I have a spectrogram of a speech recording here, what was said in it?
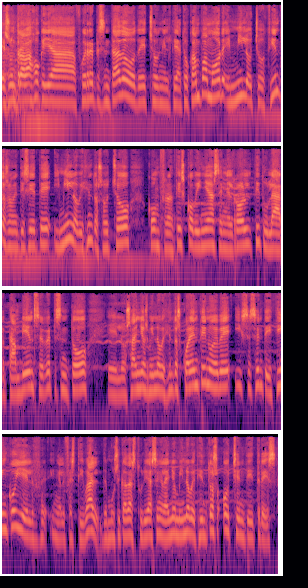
Es un trabajo que ya fue representado, de hecho, en el Teatro Campo Amor en 1897 y 1908 con Francisco Viñas en el rol titular. También se representó en los años 1949 y 65 y en el Festival de Música de Asturias en el año 1983.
